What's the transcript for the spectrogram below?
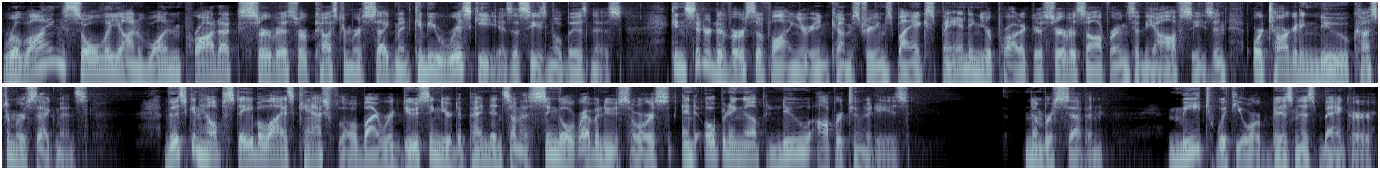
Relying solely on one product, service, or customer segment can be risky as a seasonal business. Consider diversifying your income streams by expanding your product or service offerings in the off season or targeting new customer segments. This can help stabilize cash flow by reducing your dependence on a single revenue source and opening up new opportunities. Number 7. Meet with your business banker.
